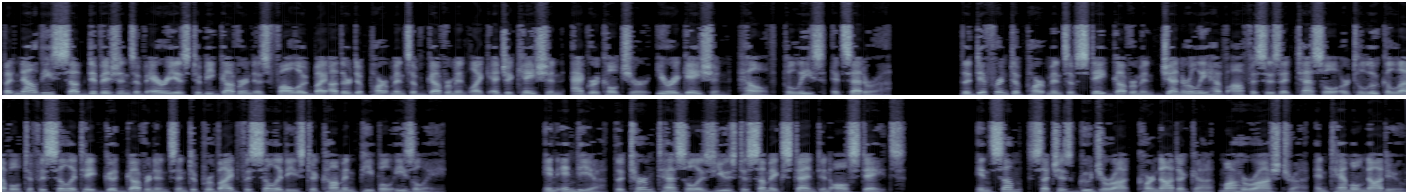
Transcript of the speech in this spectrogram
But now these subdivisions of areas to be governed is followed by other departments of government like education, agriculture, irrigation, health, police, etc. The different departments of state government generally have offices at tehsil or taluka level to facilitate good governance and to provide facilities to common people easily. In India, the term tehsil is used to some extent in all states. In some, such as Gujarat, Karnataka, Maharashtra, and Tamil Nadu,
